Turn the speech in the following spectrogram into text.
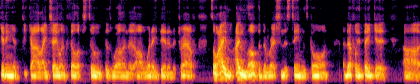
getting a guy like Jaelan Phillips too as well in the uh, what they did in the draft. So I I love the direction this team is going. I definitely think it uh,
